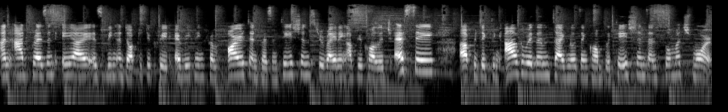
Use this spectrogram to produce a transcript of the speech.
And at present, AI is being adopted to create everything from art and presentations to writing up your college essay, uh, predicting algorithms, diagnosing complications, and so much more.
